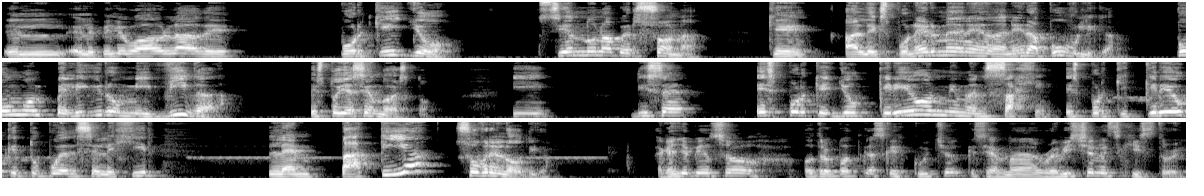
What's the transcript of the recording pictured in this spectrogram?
El, el epílogo habla de por qué yo, siendo una persona que al exponerme de manera pública pongo en peligro mi vida, estoy haciendo esto. Y dice, es porque yo creo en mi mensaje, es porque creo que tú puedes elegir la empatía sobre el odio. Acá yo pienso otro podcast que escucho que se llama Revisionist History,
